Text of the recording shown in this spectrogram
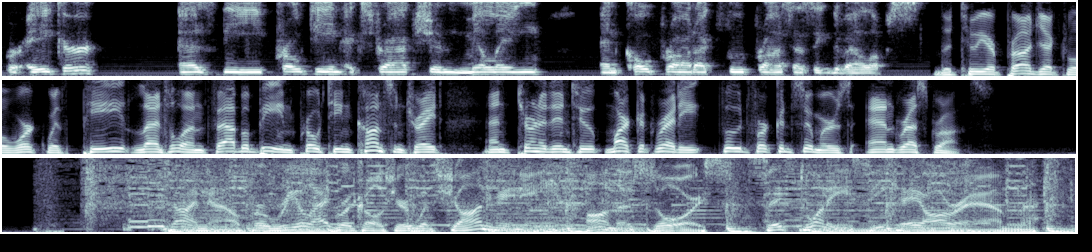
per acre as the protein extraction, milling, and co-product food processing develops. The two-year project will work with pea, lentil, and faba bean protein concentrate and turn it into market-ready food for consumers and restaurants. Time now for Real Agriculture with Shaun Haney on the Source 620 CKRM.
